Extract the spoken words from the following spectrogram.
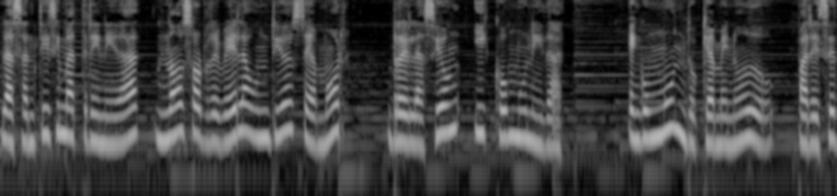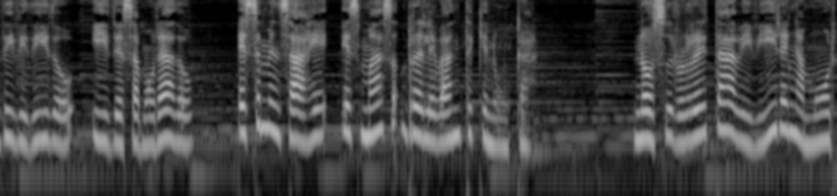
la Santísima Trinidad nos revela un Dios de amor, relación y comunidad. En un mundo que a menudo parece dividido y desamorado, este mensaje es más relevante que nunca. Nos reta a vivir en amor,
